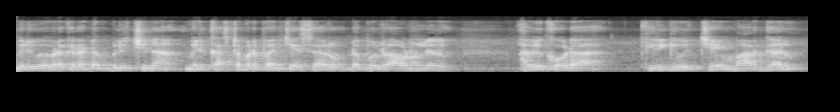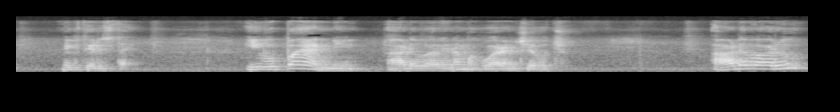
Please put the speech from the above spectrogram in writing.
మీరు ఎవరికైనా డబ్బులు ఇచ్చినా మీరు కష్టపడి పనిచేశారు డబ్బులు రావడం లేదు. అవి కూడా తిరిగి వచ్చే మార్గాలు మీకు తెలుస్తాయి. ఈ ఉపాయాన్ని ఆడవారైనా మగవారైనా చేయవచ్చు. ఆడవారు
